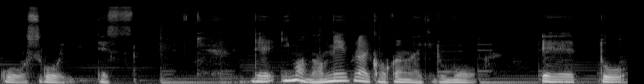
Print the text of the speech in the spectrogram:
構すごいです。で、今何名ぐらいかわからないけども、えー、と、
